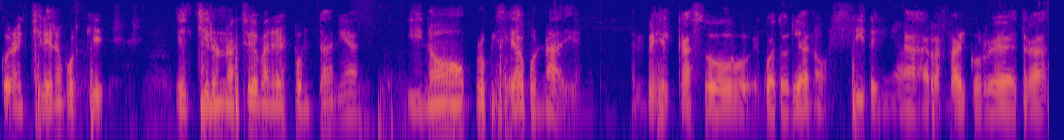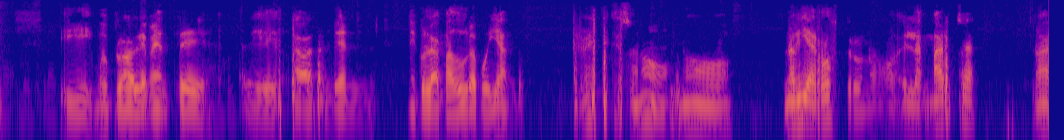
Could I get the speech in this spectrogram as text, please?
con el chileno porque el chileno nació de manera espontánea y no propiciado por nadie. En vez del caso ecuatoriano sí tenía a Rafael Correa detrás y muy probablemente eh, estaba también Nicolás Maduro apoyando. Pero en este caso no, no, no había rostro, no, en las marchas no,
